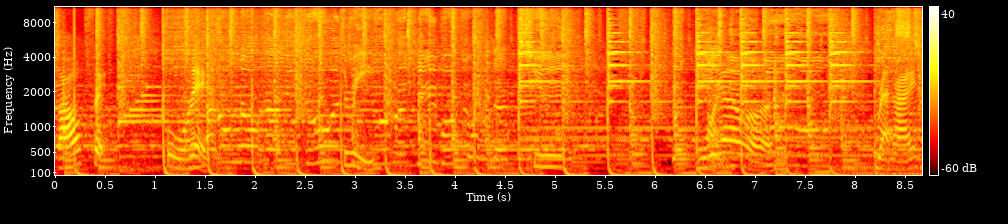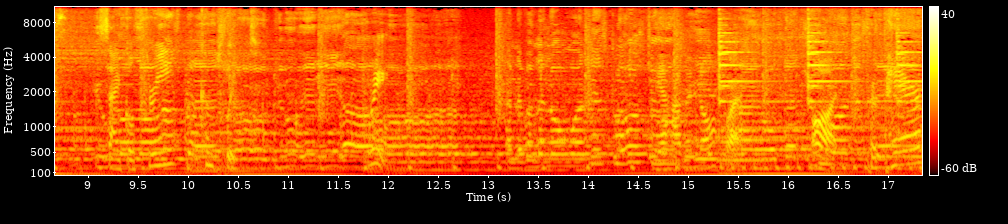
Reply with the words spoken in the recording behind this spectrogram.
Bauch fest. four, Rechts. three, two, one. Jawohl. Rest. Cycle three complete. Three. Wir haben noch was. Und Prepare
